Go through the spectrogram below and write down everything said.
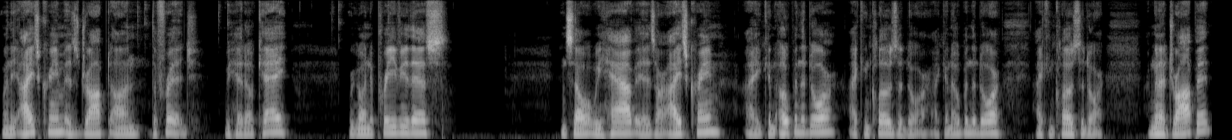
When the ice cream is dropped on the fridge, we hit OK. We're going to preview this. And so what we have is our ice cream. I can open the door. I can close the door. I can open the door. I can close the door. I'm going to drop it.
